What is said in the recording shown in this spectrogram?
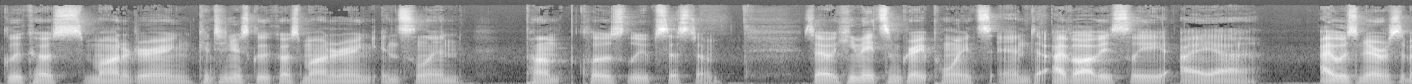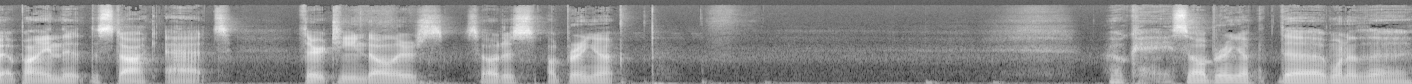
glucose monitoring, continuous glucose monitoring, insulin pump closed loop system. So he made some great points, and I've obviously I uh, I was nervous about buying the, the stock at thirteen dollars. So I'll just I'll bring up Okay, so I'll bring up the one of the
